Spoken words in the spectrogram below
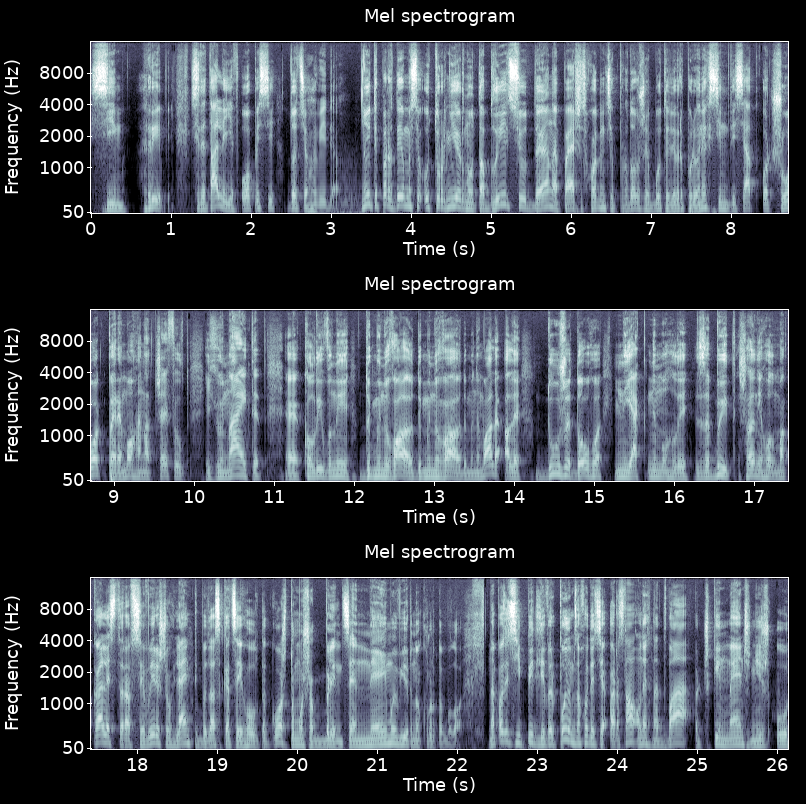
77 гривень. Всі деталі є в описі до цього відео. Ну і тепер дивимося у турнірну таблицю, де на першій сходинці продовжує бути Ліверпуль. У них 70 очок, перемога над Шеффілд Юнайтед, коли вони домінували, домінували, домінували, але дуже довго ніяк не могли забити. Шалений гол Макалістера все вирішив. Гляньте, будь ласка, цей гол також, тому що блін, це неймовірно круто було. На позиції під Ліверпулем знаходиться Арсенал. У них на 2 очки менше ніж у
